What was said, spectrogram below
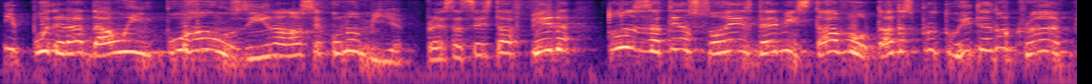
e poderá dar um empurrãozinho na nossa economia. Para esta sexta-feira, todas as atenções devem estar voltadas para o Twitter do Trump,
